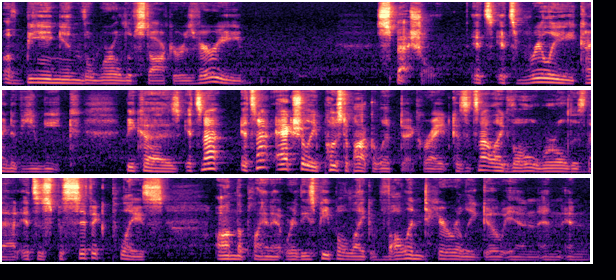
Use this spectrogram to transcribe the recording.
of being in the world of Stalker is very special. It's it's really kind of unique because it's not it's not actually post-apocalyptic, right? Because it's not like the whole world is that. It's a specific place on the planet where these people like voluntarily go in and and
